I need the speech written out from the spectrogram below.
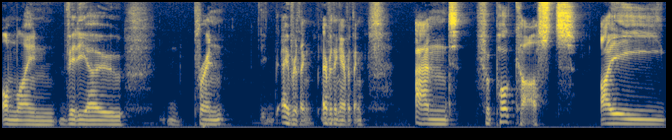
online, video, print, everything, everything, everything. And for podcasts, I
